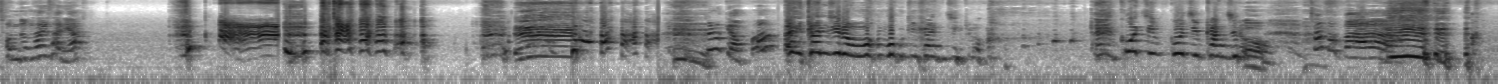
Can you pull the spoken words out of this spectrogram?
점점 살살이야? 그렇게 아파? 아니 간지러워. 목이 간지러워. 꼬집 꼬집 간지러워. 참아봐.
